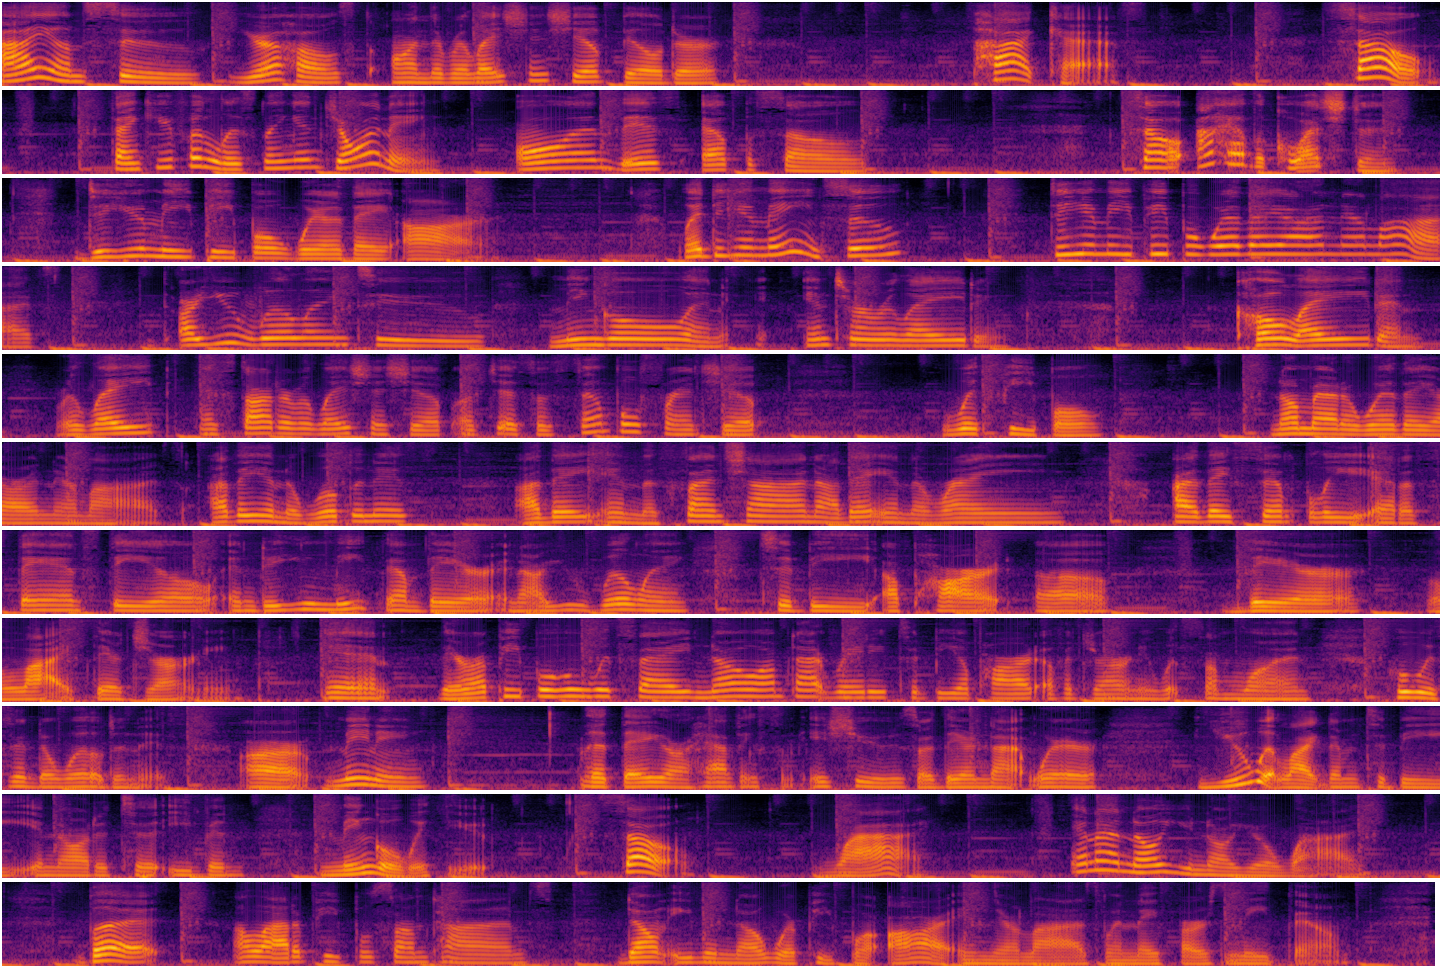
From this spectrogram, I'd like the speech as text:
I am Sue, your host on the Relationship Builder podcast. So, thank you for listening and joining on this episode. So, I have a question Do you meet people where they are? What do you mean, Sue? Do you meet people where they are in their lives? Are you willing to mingle and interrelate and collate and relate and start a relationship of just a simple friendship with people no matter where they are in their lives. Are they in the wilderness? Are they in the sunshine? Are they in the rain? Are they simply at a standstill? And do you meet them there? And are you willing to be a part of their life, their journey? And there are people who would say, No, I'm not ready to be a part of a journey with someone who is in the wilderness, or meaning that they are having some issues or they're not where you would like them to be in order to even mingle with you. So, why? And I know you know your why, but a lot of people sometimes don't even know where people are in their lives when they first meet them.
